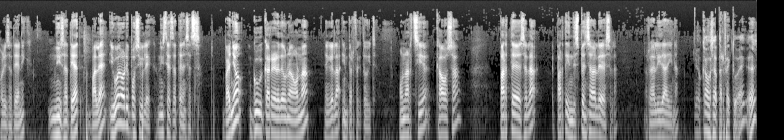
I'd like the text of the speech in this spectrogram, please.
Hori izateanik. Ni izateat, bale? Igual hori posiblek, nizte izaten ez ez. Baina, gu karriere deuna ona, degela imperfecto hitz. Onartzie, kaosa, parte ezela, parte indispensable ezela. Realidadina. Jo, Kaosa perfektu, eh? ez?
